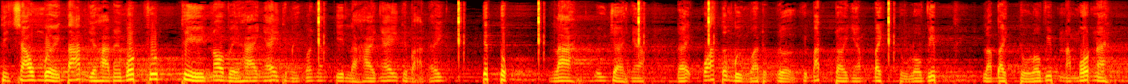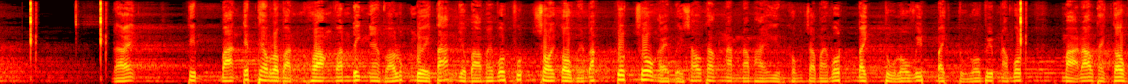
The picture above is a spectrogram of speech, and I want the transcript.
thì sau 18 giờ 21 phút thì nó về hai nháy thì mình có nhắn tin là hai nháy thì bạn ấy tiếp tục like, đúng trời anh em? Đấy, quá tưng bừng và được rỡ khi bắt cho anh em bạch thủ lô vip là bạch thủ lô vip 51 này. Đấy thì bạn tiếp theo là bạn Hoàng Văn Đinh này, vào lúc 18 giờ 31 phút, soi cầu miền Bắc, chốt số ngày 16 tháng 5 năm 2021 bạch thủ lô vip bạch thủ lô vip 51 mà đao thành công.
